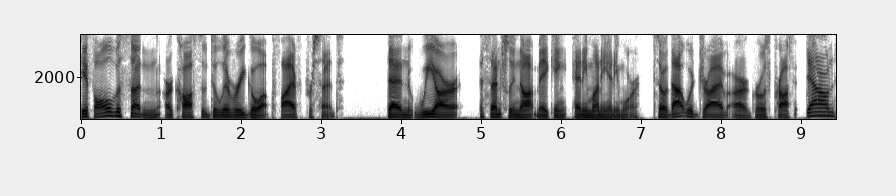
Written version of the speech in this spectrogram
If all of a sudden our costs of delivery go up 5%, then we are essentially not making any money anymore. So that would drive our gross profit down.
